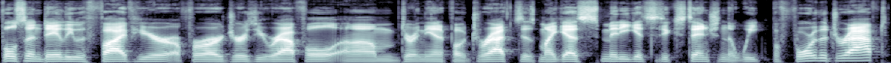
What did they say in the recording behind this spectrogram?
Full send daily with five here for our jersey raffle um, during the NFL draft. Is my guess Smitty gets his extension the week before the draft.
